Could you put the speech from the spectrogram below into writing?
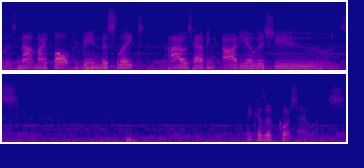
It was not my fault for being this late. I was having audio issues. Because of course I was.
